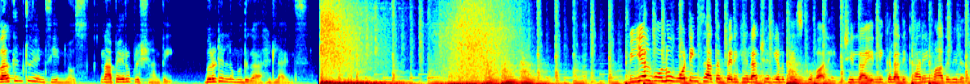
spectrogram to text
వెల్కమ్ టు ఎన్సీఎన్ న్యూస్. నా పేరు ప్రశాంతి. బులెటిన్లో ముందుగా హెడ్లైన్స్. బిఎల్ఓలు ఓటింగ్ శాతం పెరిగేలా చర్యలు తీసుకోవాలి. జిల్లా ఎన్నికల అధికారి మాధవీలత.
